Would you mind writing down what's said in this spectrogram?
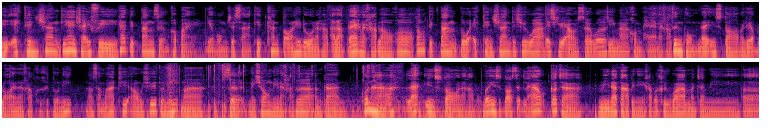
มี extension ที่ให้ใช้ฟรี แค่ติดตั้งเสริมเข้าไป เดี๋ยวผมจะสาธิตขั้นตอนให้ดูนะครับอันดับแรกนะครับเราก็ต้องติดตั้งตัว extension ที่ชื่อว่า SQL Server Schema Compare นะครับซึ่งผมได้ install ไปเรียบร้อยนะครับคือตัวนี้เราสามารถที่เอาชื่อตัวนี้มาเสิร์ชในช่องนี้นะครับเพื่อทำการค้นหาและ install นะครับเมื่อ install เสร็จแล้วก็จะมีหน้าตาเป็นนี้ครับก็คือว่ามันจะมีเอ่อ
